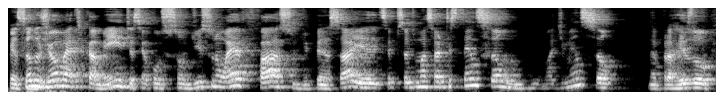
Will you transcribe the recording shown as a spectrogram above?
Pensando geometricamente, assim, a construção disso não é fácil de pensar e você precisa de uma certa extensão, uma dimensão, né, para resolver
